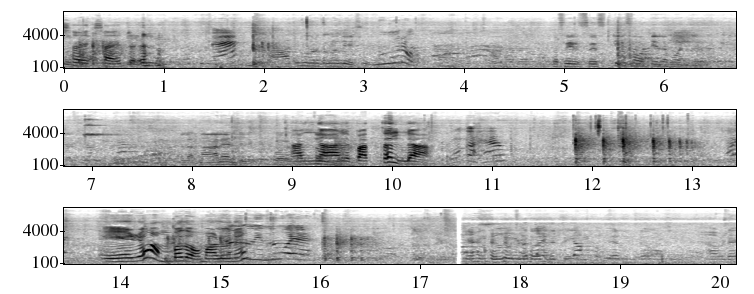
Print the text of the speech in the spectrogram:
സോ എക്സൈറ്റഡ് നാല് പത്തല്ല. What the hell? ഏഴ് അമ്പതോ മാളൂന് നിന്നു പോയേ ഞങ്ങൾ ഇവിടെ വന്നിട്ട് കണ്ടോ അവിടെ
